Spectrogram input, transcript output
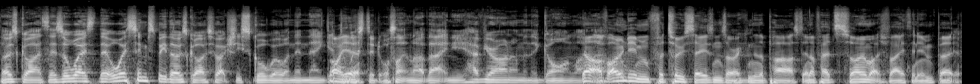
those guys, there's always there always seems to be those guys who actually score well and then they get Oh, yeah. listed or something like that, and you have your eye on them and they're gone. Like No, that. I've owned him for two seasons, I reckon, mm. in the past, and I've had so much faith in him. But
